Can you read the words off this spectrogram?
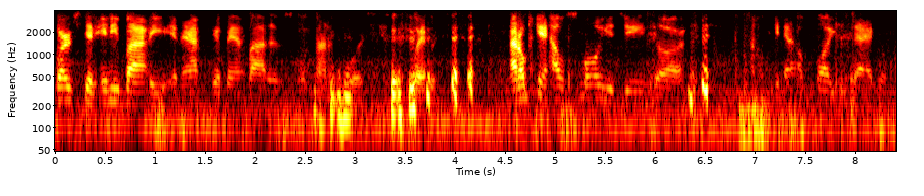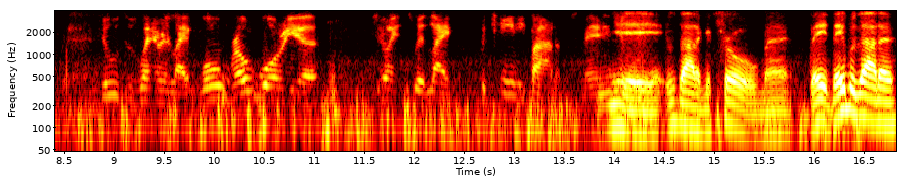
worse than anybody in Afrika Bambaataa's or kind of force. I don't care how small your jeans are. I don't care how far you tag them. Dudes was wearing like road warrior joints with like bikini bikini bottoms, man. Yeah, it was out of control, man. They they was out of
